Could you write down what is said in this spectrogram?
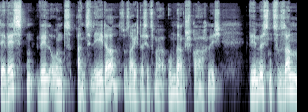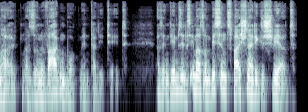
der Westen will uns ans Leder, so sage ich das jetzt mal umgangssprachlich, wir müssen zusammenhalten, also so eine Wagenburg-Mentalität. Also in dem Sinne ist immer so ein bisschen zweischneidiges Schwert.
